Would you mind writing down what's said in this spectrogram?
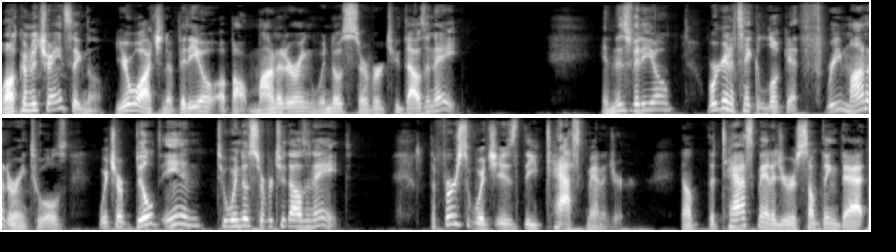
Welcome to Train Signal. You're watching a video about monitoring Windows Server 2008. In this video, we're going to take a look at three monitoring tools which are built in to Windows Server 2008. The first of which is the Task Manager. Now, the Task Manager is something that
